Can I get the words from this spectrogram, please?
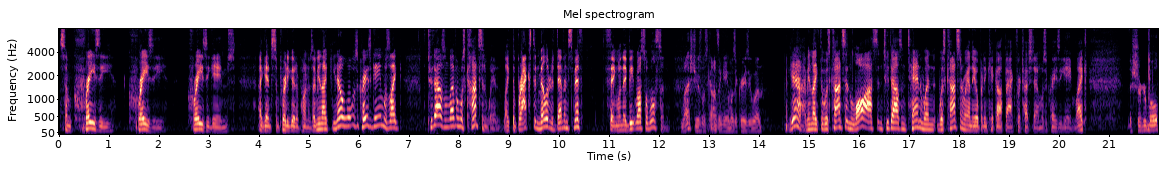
some crazy, crazy, crazy games against some pretty good opponents. I mean, like you know what was a crazy game was like 2011 Wisconsin win, like the Braxton Miller to Devin Smith thing when they beat Russell Wilson. Last year's Wisconsin game was a crazy one. Yeah, I mean, like the Wisconsin loss in 2010 when Wisconsin ran the opening kickoff back for a touchdown was a crazy game. Like The Sugar Bowl.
